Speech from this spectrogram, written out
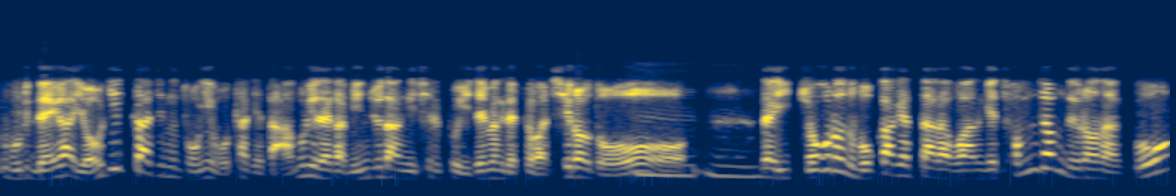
우리 내가 여기까지는 동의 못하겠다. 아무리 내가 민주당이 싫고 이재명 대표가 싫어도 음, 음. 내가 이쪽으로는 못 가겠다라고 하는 게 점점 늘어났고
